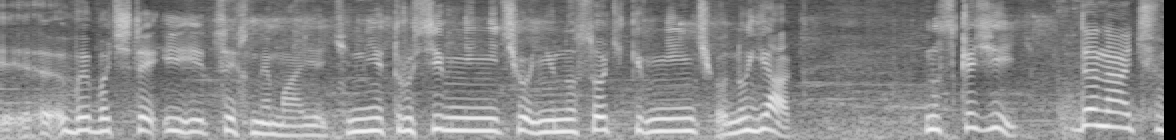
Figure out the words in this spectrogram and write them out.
е, вибачте, і цих не мають. Ні трусів, ні нічого, ні носочків, ні нічого. Ну як? Ну скажіть. Доначу.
